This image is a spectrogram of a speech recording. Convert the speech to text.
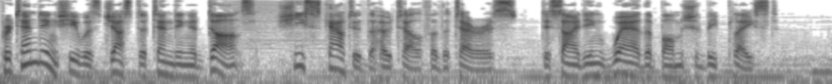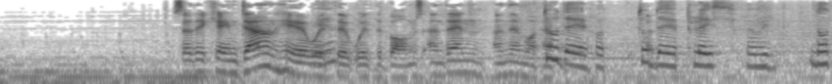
Pretending she was just attending a dance, she scouted the hotel for the terrorists, deciding where the bomb should be placed. So they came down here with Yeah. the with the bombs, and then and then what to happened? the ho- to uh, the place where we not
